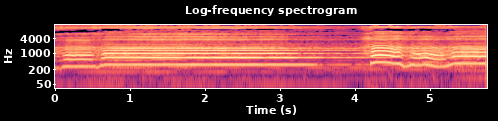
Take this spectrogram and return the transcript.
ha ha ha.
